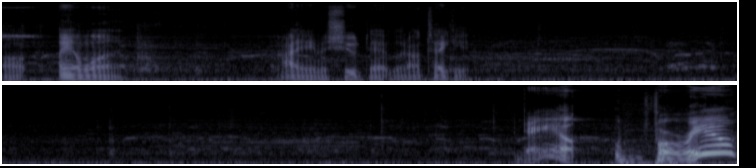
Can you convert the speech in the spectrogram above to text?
Oh, and one. I didn't even shoot that, but I'll take it. Damn. For real?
